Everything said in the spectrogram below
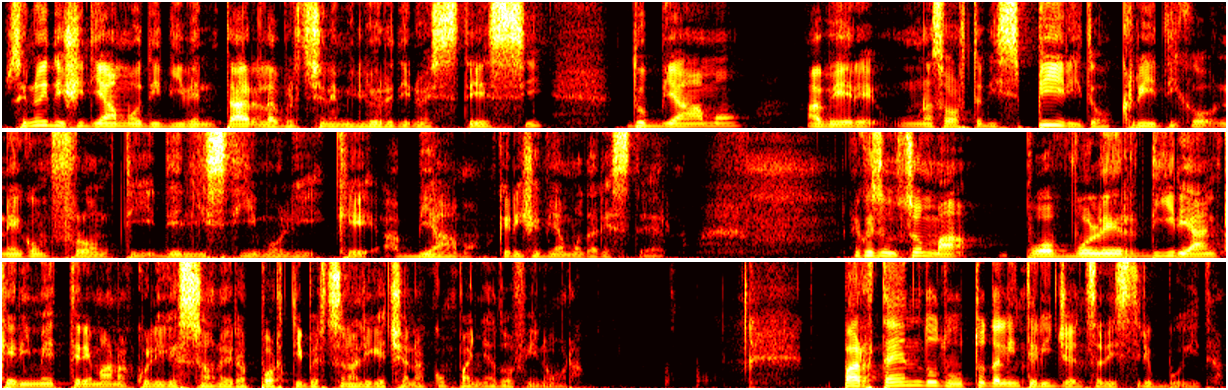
Se noi decidiamo di diventare la versione migliore di noi stessi, dobbiamo avere una sorta di spirito critico nei confronti degli stimoli che abbiamo, che riceviamo dall'esterno. E questo insomma può voler dire anche rimettere mano a quelli che sono i rapporti personali che ci hanno accompagnato finora partendo tutto dall'intelligenza distribuita.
